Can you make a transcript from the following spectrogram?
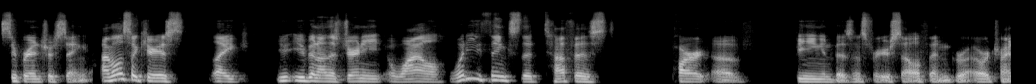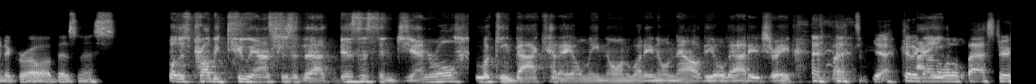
super interesting. I'm also curious, like you, you've been on this journey a while. What do you think's the toughest part of being in business for yourself and grow or trying to grow a business? Well, there's probably two answers to that. Business in general, looking back, had I only known what I know now, the old adage, right? But yeah, could have gone I, a little faster.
